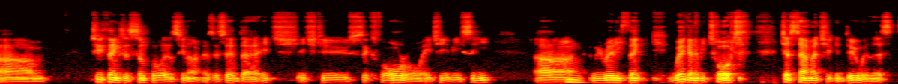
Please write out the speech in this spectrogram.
Um, two things as simple as, you know, as I said, uh, H, H264 or HEVC uh, mm. We really think we're going to be taught just how much you can do with this.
